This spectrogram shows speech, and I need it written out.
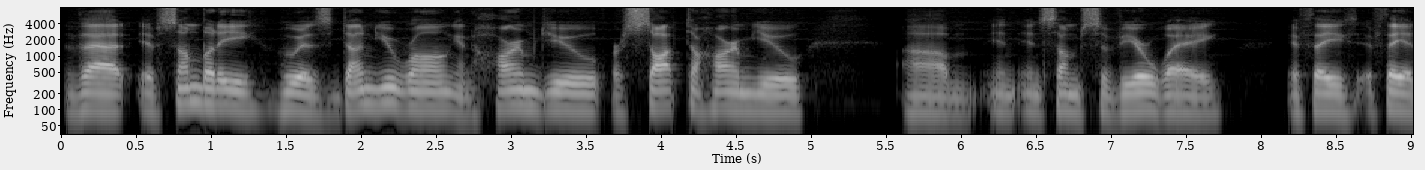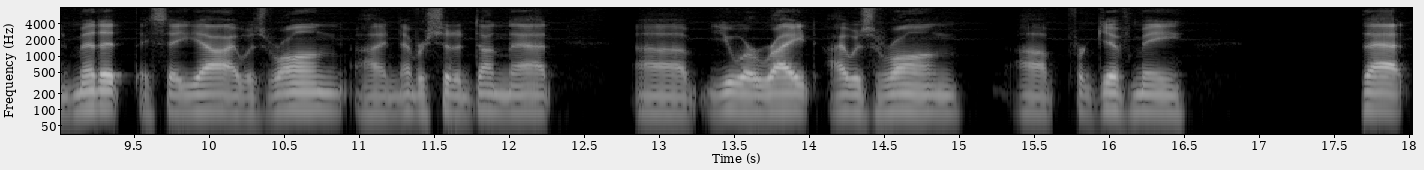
that if somebody who has done you wrong and harmed you or sought to harm you um, in, in some severe way, if they if they admit it, they say, "Yeah, I was wrong. I never should have done that. Uh, you were right. I was wrong. Uh, forgive me." That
